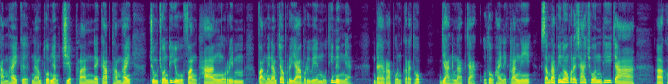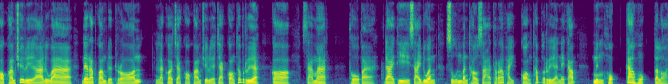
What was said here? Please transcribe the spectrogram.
ทำให้เกิดน้ำท่วมอย่างเฉียบพลันนะครับทำให้ชุมชนที่อยู่ฝั่งทางริม ฝั่งแม่น้ำเจ้าพระยาบริเวณหมู่ที่1เนี่ยได้รับผลกระทบอย่างหนักจากอุทกภัยในครั้งนี้สำหรับพี่น้องประชาชนที่จะขอความช่วยเหลือหรือว่าได้รับความเดือดร้อน แล้วก็จะขอความช่วยเหลือจากกองทัพเรือ ก็สามารถโทรมาได้ที่สายด่วนศูนย์บรรเทาสาธารณภัยกองทัพเรือนะครับ1696 ตลอด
